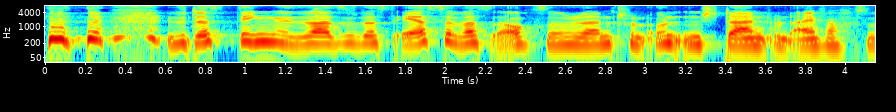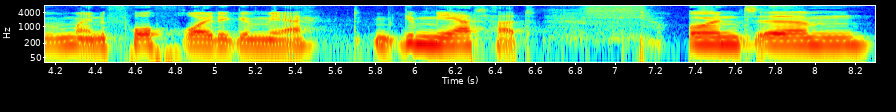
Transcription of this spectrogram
also das Ding war so das erste, was auch so dann schon unten stand und einfach so meine Vorfreude gemerkt, gemehrt hat. Und ähm,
